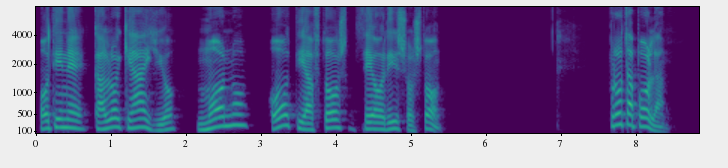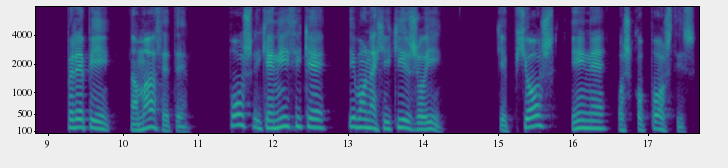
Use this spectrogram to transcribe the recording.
ότι είναι καλό και άγιο μόνο ό,τι αυτός θεωρεί σωστό. Πρώτα απ' όλα πρέπει να μάθετε πώς γεννήθηκε η μοναχική ζωή και ποιος είναι ο σκοπός της.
